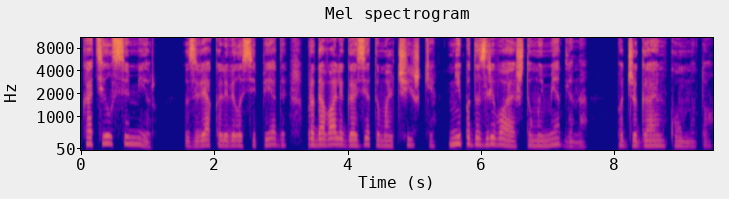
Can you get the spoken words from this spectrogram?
катился мир. Звякали велосипеды, продавали газеты мальчишки, не подозревая, что мы медленно поджигаем комнату.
